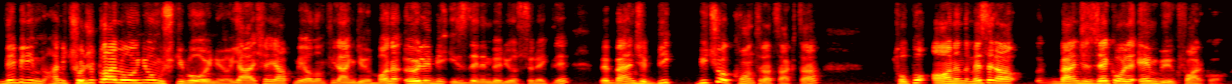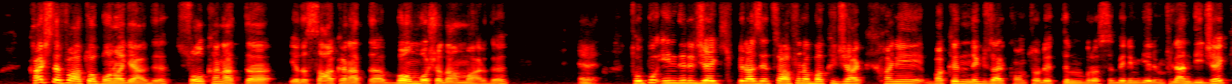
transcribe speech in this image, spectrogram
ne bileyim hani çocuklarla oynuyormuş gibi oynuyor. Ya şey yapmayalım filan gibi. Bana öyle bir izlenim veriyor sürekli ve bence bir birçok kontratakta topu anında mesela bence Zeko ile en büyük fark o. Kaç defa top ona geldi? Sol kanatta ya da sağ kanatta bomboş adam vardı. Evet. Topu indirecek, biraz etrafına bakacak. Hani bakın ne güzel kontrol ettim, burası benim yerim falan diyecek.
